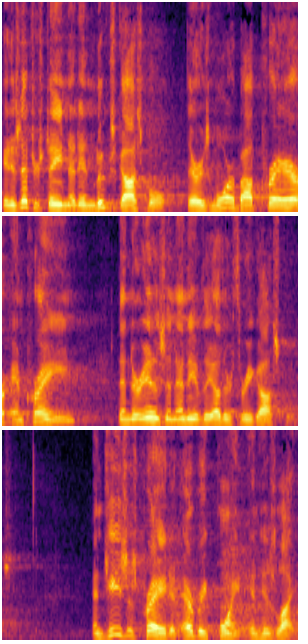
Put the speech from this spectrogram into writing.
It is interesting that in Luke's gospel, there is more about prayer and praying than there is in any of the other three gospels. And Jesus prayed at every point in his life.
